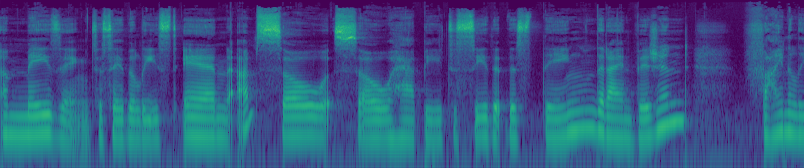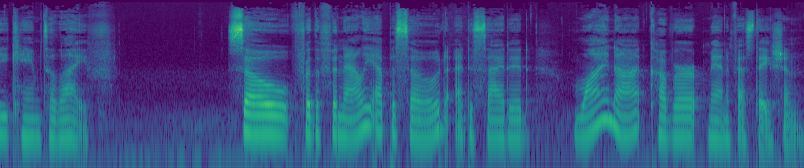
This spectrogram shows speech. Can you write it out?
amazing to say the least, and I'm so, so happy to see that this thing that I envisioned finally came to life. So, for the finale episode, I decided why not cover manifestation?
